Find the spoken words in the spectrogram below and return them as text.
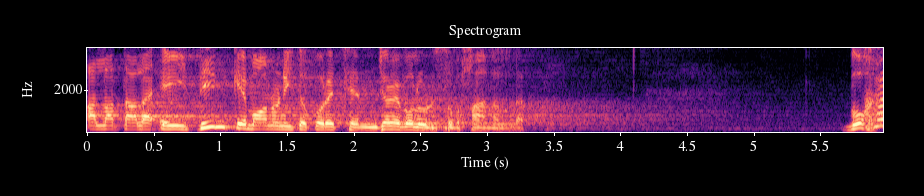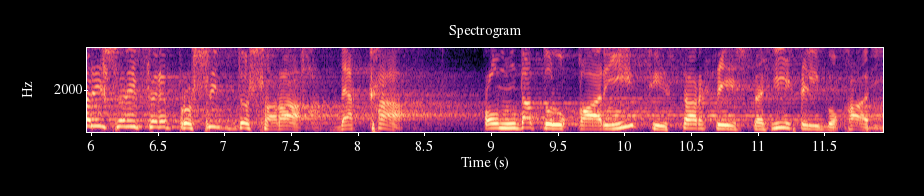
আল্লাহ তালা এই দিনকে মনোনীত করেছেন। জয় বলুন সুবহান আল্লাহ বুখারি শরীফের প্রসিদ্ধ সরাহ ব্যাখ্যা ওমদাতুল কারি ফি সারহি সহিহিল বুখারি।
